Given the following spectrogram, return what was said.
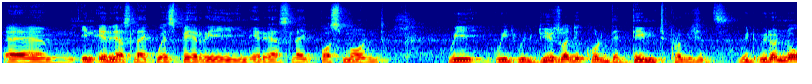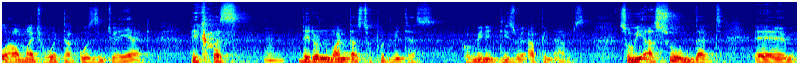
um, in areas like Westbury, in areas like Bosmont, we, we, we use what they call the deemed provisions. We, we don't know how much water goes into a yard because mm. they don't want us to put meters. Communities were up in arms. So we assume that um,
